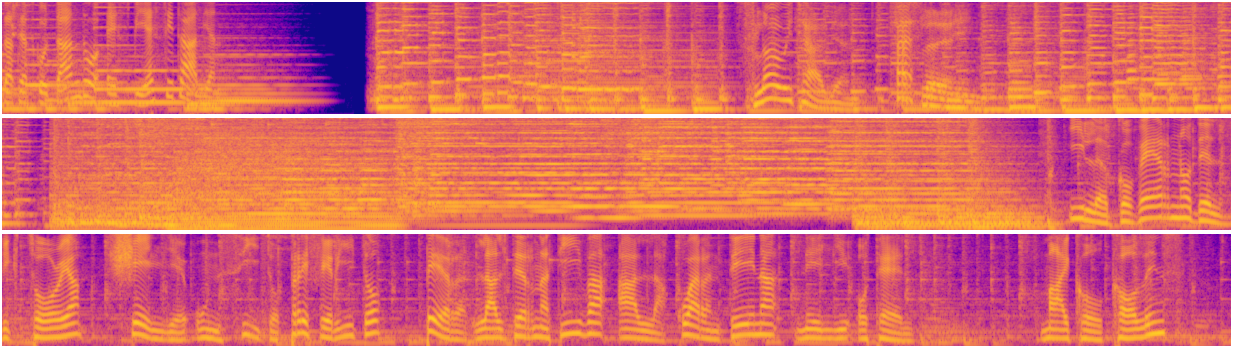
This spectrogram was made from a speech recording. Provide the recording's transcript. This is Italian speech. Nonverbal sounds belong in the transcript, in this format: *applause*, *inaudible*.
State ascoltando SBS Italian. Slow Italian Fast Learning. Il governo del Victoria sceglie un sito preferito per l'alternativa alla quarantena negli hotel. Michael Collins,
